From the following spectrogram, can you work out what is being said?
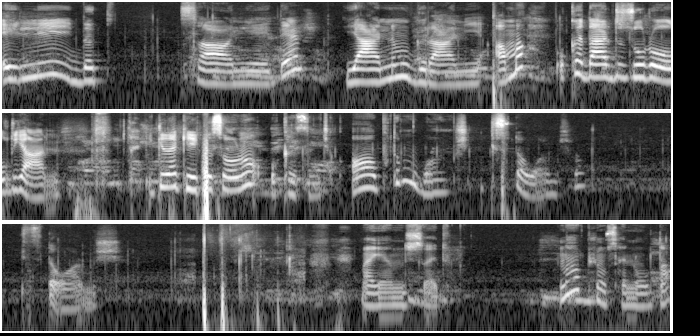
50 dak saniyede yendim Granny'yi ama o kadar da zor oldu yani. 2 dakika sonra o kazanacak. Aa burada mı varmış? İkisi de varmış ha. İkisi de varmış. Ben yanlış saydım. Ne yapıyorsun sen orada?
